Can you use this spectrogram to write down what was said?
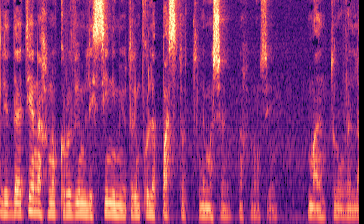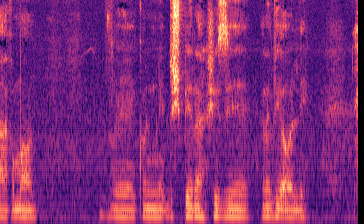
לדעתי אנחנו קרובים לסינים יותר עם כל הפסטות, למשל. אנחנו עושים מנטו ולארמון וכל מיני דושפירה שזה רביאולי.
